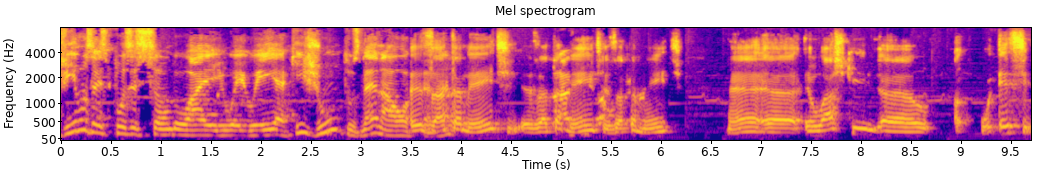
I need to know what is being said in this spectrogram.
vimos a exposição do Ai Weiwei aqui juntos, né, na ópera. Exatamente, né? exatamente, exatamente. Né? Uh, eu acho que uh, esse,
